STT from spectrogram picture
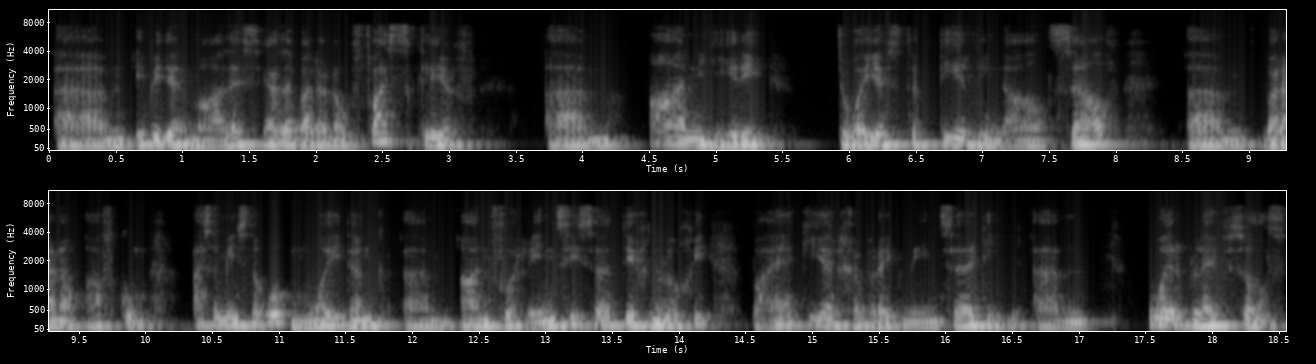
ehm um, epidermale selle wat dan nou vaskleef ehm um, aan hierdie dooie struktuur die naal self ehm um, wat dan nou afkom. As 'n mens nou ook mooi dink ehm um, aan forensiese tegnologie, baie keer gebruik mense die ehm um, oorblyfsels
